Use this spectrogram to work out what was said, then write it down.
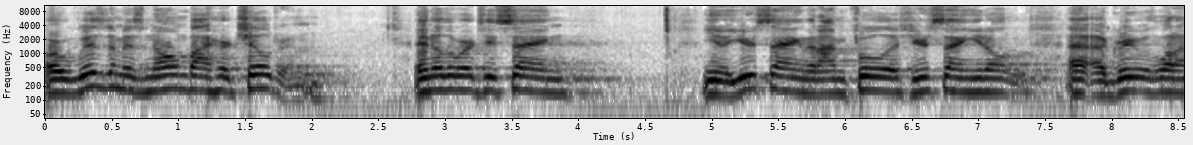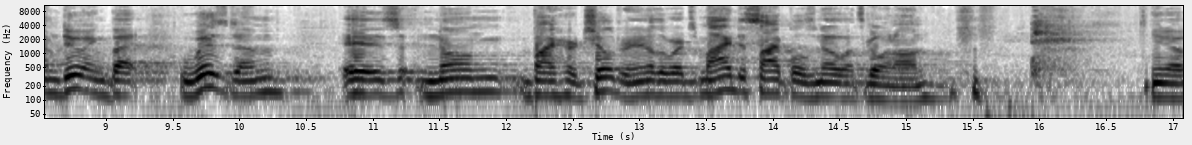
or wisdom is known by her children. In other words, he's saying, you know, you're saying that I'm foolish, you're saying you don't uh, agree with what I'm doing, but wisdom is known by her children. In other words, my disciples know what's going on. you know,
